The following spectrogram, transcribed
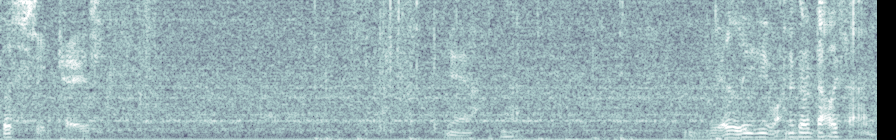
The suitcase? Yeah. Really? You want to go to Dolly Sods?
